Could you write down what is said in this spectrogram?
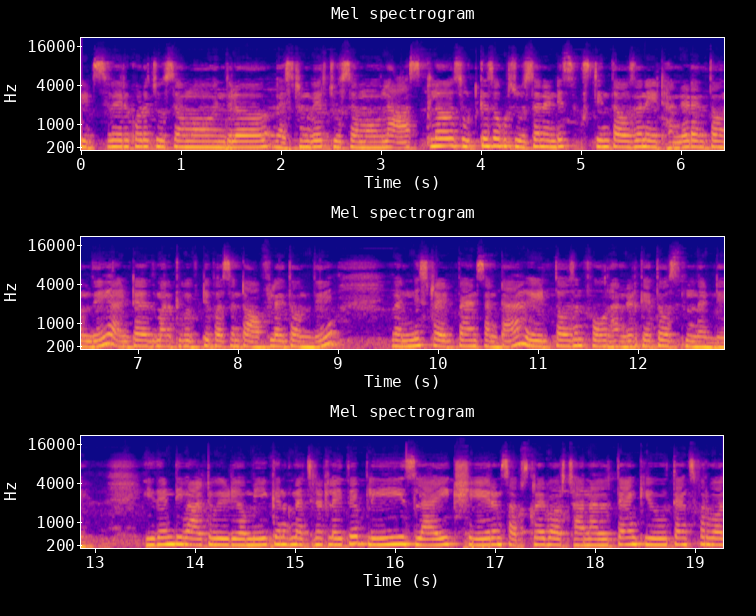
కిడ్స్ వేర్ కూడా చూసాము ఇందులో వెస్ట్రన్ వేర్ చూసాము. లాస్ట్లో సూట్ కేస్ ఒకటి చూసానండి సిక్స్టీన్ థౌజండ్ ఎయిట్ హండ్రెడ్ ఎంత ఉంది? అంటే అది మనకి ఫిఫ్టీ పర్సెంట్ ఆఫ్లో అయితే ఉంది. ఇవన్నీ స్ట్రైట్ ప్యాంట్స్ అంట ఎయిట్ థౌజండ్ ఫోర్ హండ్రెడ్కి అయితే వస్తుందండి. ఇదండి వాటి వీడియో. మీకు కనుక నచ్చినట్లయితే please like share and subscribe our channel. Thank you. Thanks for watching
